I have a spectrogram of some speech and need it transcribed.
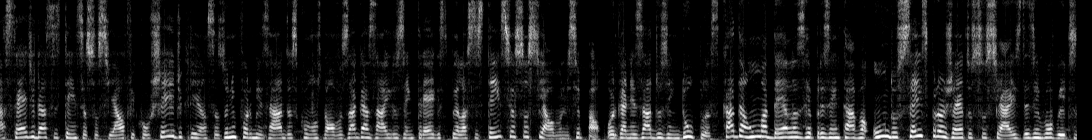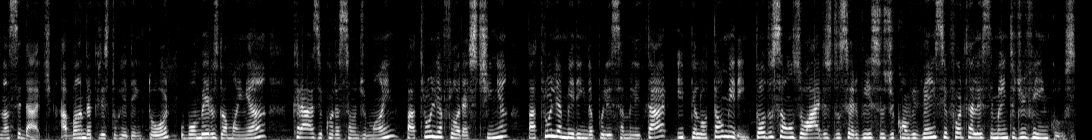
A sede da assistência social ficou cheia de crianças uniformizadas com os novos agasalhos entregues pela assistência social municipal. Organizados em duplas, cada uma delas representava um dos seis projetos sociais desenvolvidos na cidade. A Banda Cristo Redentor, o Bombeiros do Amanhã, Crase Coração de Mãe, Patrulha Florestinha, Patrulha Mirim da Polícia Militar e Pelotão Mirim. Todos são usuários dos serviços de convivência e fortalecimento de vínculos.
